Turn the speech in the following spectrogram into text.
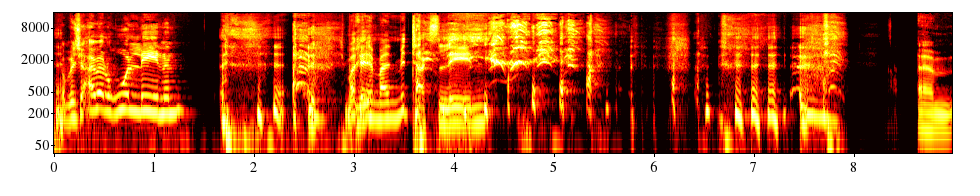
aber ich einmal in Ruhe lehnen. Ich mache hier meinen Mittagslehnen. Ähm,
